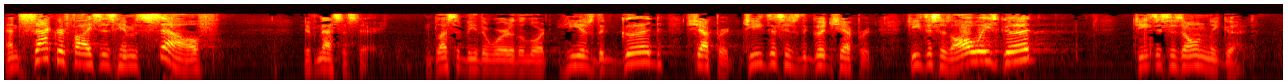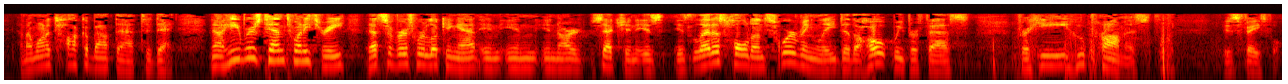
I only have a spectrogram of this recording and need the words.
and sacrifices himself if necessary. Blessed be the word of the Lord. He is the good shepherd. Jesus is the good shepherd. Jesus is always good. Jesus is only good. And I want to talk about that today. Now, Hebrews 10:23, that's the verse we're looking at in, in, in our section, is, is let us hold unswervingly to the hope we profess, for he who promised is faithful.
